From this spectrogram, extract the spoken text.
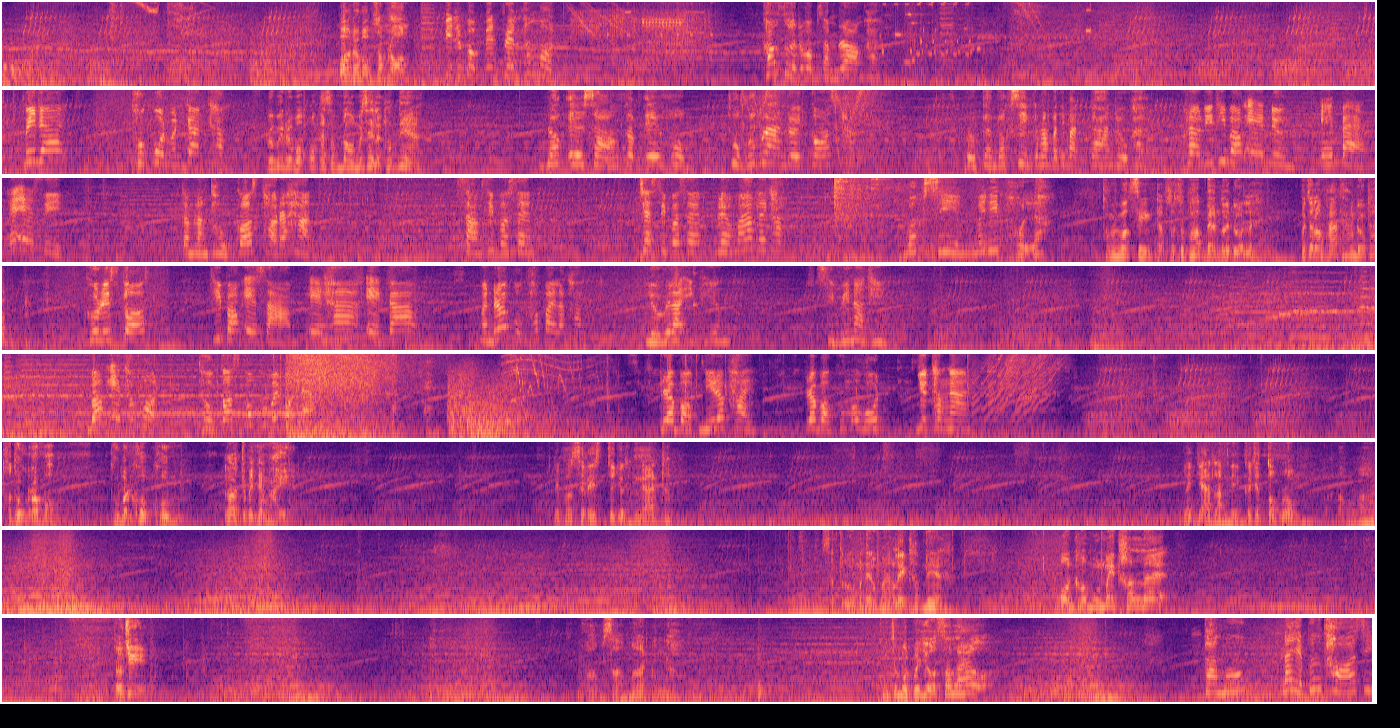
Ghost บอกระบบสำรอง ปิดระบบเมนเฟรมทั้งหมด เข้าสู่ระบบสำรองค่ะ ไม่ได้ ถูกป่วนเหมือนกันค่ะ เรามีระบบป้องกันสำรองไม่ใช่เหรอครับเนี่ย บล็อก A2 กับ A6 ถูกลุกรานโดยกอสค่ะ โปรแกรมวัคซีนกำลังปฏิบัติการอยู่ค่ะ คราวนี้ที่บล็อก A1 A8 และ A4 กำลังถูกกอสถอดรหัส 30% 70%เร็วมากเลยค่ะ วัคซีนไม่ได้ผลละ ทำให้วัคซีนกลับสู่สภาพเดิมโดยด่วนเลย ผมจะลองหาทางดูครับ คูริสกอสที่บล็อก A3 A5 A9 มันเริ่มบุกเข้าไปแล้วค่ะ เหลือเวลาอีกเพียง 10 วินาที บล็อก A ทั้งหมด ถูกกอสควบคุมไว้หมดแล้ว ระบบนิรภัย ระบบคุมอาวุธ หยุดทำงาน ถ้าทุกระบบถูกมันควบคุมแล้วเราจะเป็นยังไงอะเดพอซิลิสจะหยุดทำงานครับ และยานลำนี้ก็จะตกลง เร็วมากเลยครับเนี่ยป้อนข้อมูลไม่ทันเลย โจจี้ความสามารถของเรา คงจะหมดประโยชน์ซะแล้ว กามุกนายอย่าเพิ่งท้อสิ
